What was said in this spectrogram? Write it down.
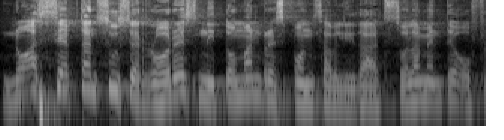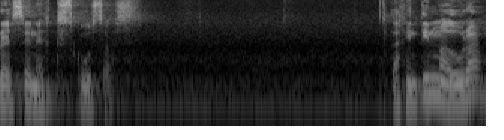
No aceptan sus errores ni toman responsabilidad, solamente ofrecen excusas. La gente inmadura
